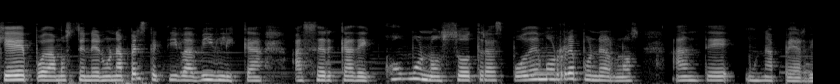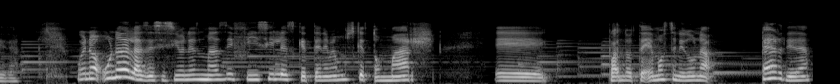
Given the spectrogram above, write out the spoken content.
que podamos tener una perspectiva bíblica acerca de cómo nosotras podemos reponernos ante una pérdida. Bueno, una de las decisiones más difíciles que tenemos que tomar eh, cuando hemos tenido una pérdida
